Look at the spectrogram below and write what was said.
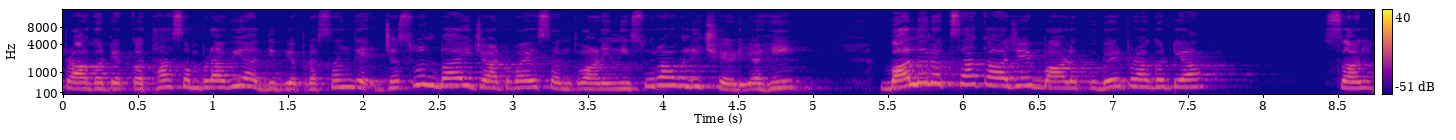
પ્રાગટ્ય કથા સંભળાવી આ દિવ્ય પ્રસંગે જસવંતભાઈ જાટવાએ સંતવાણીની સુરાવલી છેડી અહીં. બાલરક્ષા કાજે બાળ કુબેર પ્રાગટ્યા. સન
